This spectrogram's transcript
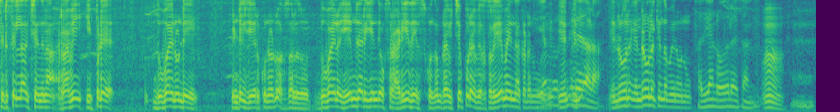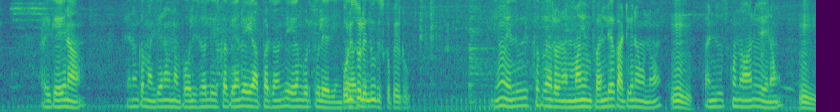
సిరిసిల్లాకు చెందిన రవి ఇప్పుడే దుబాయ్ నుండి ఇంటికి చేరుకున్నాడు. అసలు దుబాయ్లో ఏం జరిగింది? ఒకసారి అడిగి తెలుసుకుందాం. రవి చెప్పు రవి అసలు ఏమైంది అక్కడ నువ్వు? ఎన్ని- రోజులు ఎన్ని రోజుల కింద పోయినావు నువ్వు? పదిహేను రోజులు అవుతుంది అడిగి అయినా పోయినాక మంచిగానే ఉన్నాం. పోలీసు వాళ్ళు తీసుకుపోయినారు. అప్పటి సంది ఏం గుర్తులేదు పోలీసు వాళ్ళు ఎందుకు తీసుకుపోయారు ఏమో ఎందుకు తీసుకుపోయారు మేము పని లేక అట్టుగానే ఉన్నాం. పని చూసుకుందామని పోయినాం. ఉమ్.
